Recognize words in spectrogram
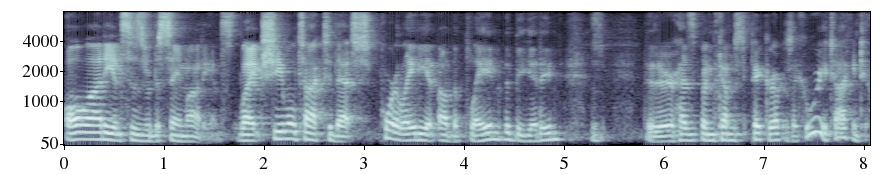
all audiences are the same audience. Like she will talk to that poor lady at, on the plane at the beginning. That her husband comes to pick her up. It's like who are you talking to?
